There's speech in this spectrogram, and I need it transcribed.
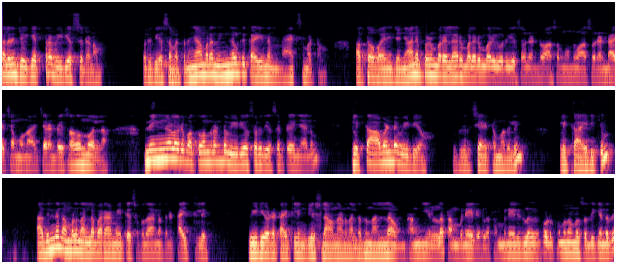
പലരും ചോദിക്കുക എത്ര വീഡിയോസ് ഇടണം? ഒരു ദിവസം എത്ര ഞാൻ പറയാം നിങ്ങൾക്ക് കഴിയുന്ന മാക്സിമം ഇട്ടോ പത്തോ പതിനഞ്ചോ ഞാൻ എപ്പോഴും പറയും എല്ലാവരും പലരും പറയും ഒരു ദിവസം രണ്ട് മാസം മൂന്ന് മാസം രണ്ടാഴ്ച മൂന്നാഴ്ച രണ്ട് ദിവസം അതൊന്നുമല്ല. നിങ്ങളൊരു പത്ത് പന്ത്രണ്ട് വീഡിയോസ് ഒരു ദിവസം ഇട്ട് കഴിഞ്ഞാലും ക്ലിക്ക് ആവേണ്ട വീഡിയോ തീർച്ചയായിട്ടും അതിൽ ക്ലിക്കായിരിക്കും അതിന്റെ നമ്മൾ നല്ല പാരാമീറ്റേഴ്സ് ഉദാഹരണത്തിന് ടൈറ്റിൽ വീഡിയോയുടെ ടൈറ്റിൽ ഇംഗ്ലീഷിലാവുന്നതാണ് നല്ലത്. നല്ല ഭംഗിയുള്ള തമ്പനയിലുകൾ തമ്പനയിലുകൾ കൊടുക്കുമ്പോൾ നമ്മൾ ശ്രദ്ധിക്കേണ്ടത്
